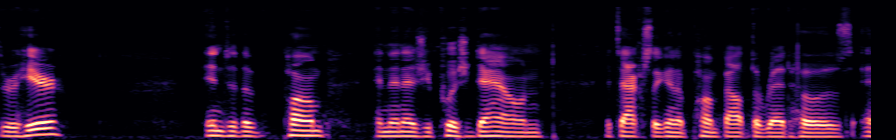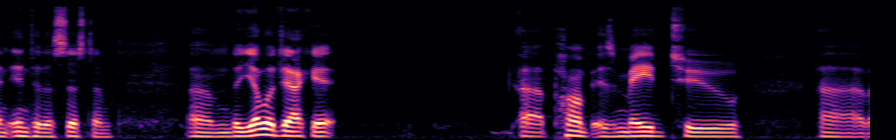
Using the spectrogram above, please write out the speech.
through here into the pump, and then as you push down, it's actually going to pump out the red hose and into the system. Um, the Yellow Jacket uh, pump is made to uh,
